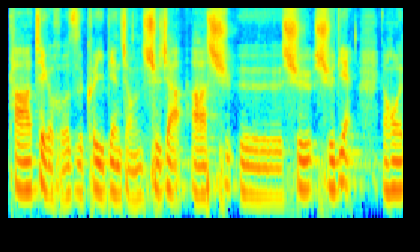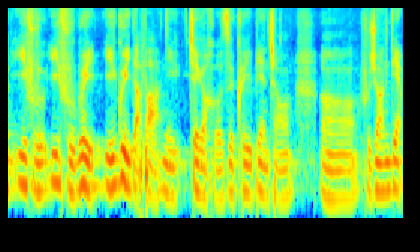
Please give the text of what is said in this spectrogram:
它这个盒子可以变成书架啊书呃书书店。然后衣服衣服柜衣柜的话，你这个盒子可以变成嗯服装店。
